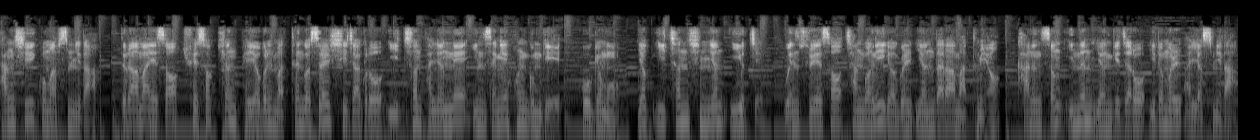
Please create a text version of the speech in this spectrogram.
당시 고맙습니다. 드라마에서 최석현 배역을 맡은 것을 시작으로 2008년 내 인생의 황금기, 고경우, 역 2010년 이웃집, 웬수에서 장건희 역을 연달아 맡으며 가능성 있는 연기자로 이름을 알렸습니다.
